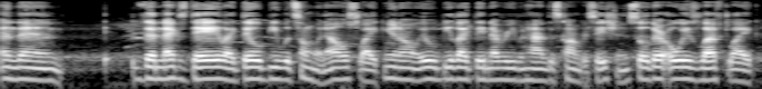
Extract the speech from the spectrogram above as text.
and then the next day like they will be with someone else like you know it would be like they never even had this conversation. So they're always left like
